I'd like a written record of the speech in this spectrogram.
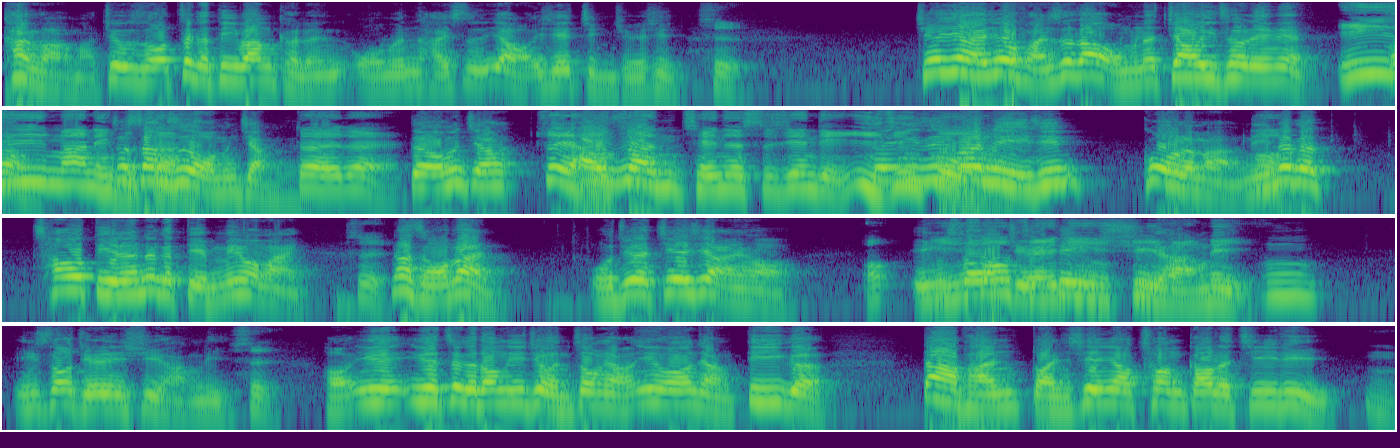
看法嘛，就是说这个地方可能我们还是要有一些警觉性。是，接下来就反射到我们的交易策略面，Easy Money，这上次我们讲的，对对。对，我们讲最好赚钱的时间点已经过，Easy Money 已经过了嘛，你那个超跌的那个点没有买，是，那怎么办？我觉得接下来哈，哦，营收决定续航力，嗯，营收决定续航力。是。好，因为因为这个东西就很重要，因为我讲第一个，大盘短线要创高的几率，嗯，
